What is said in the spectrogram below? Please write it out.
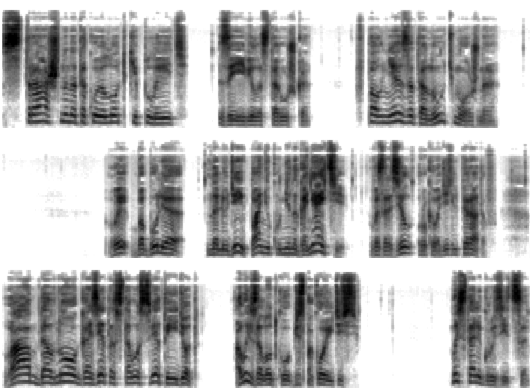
«Страшно на такой лодке плыть», — заявила старушка. «Вполне затонуть можно». «Вы, бабуля, на людей панику не нагоняйте», — возразил руководитель пиратов. «Вам давно газета с того света идет, а вы за лодку беспокоитесь». Мы стали грузиться.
